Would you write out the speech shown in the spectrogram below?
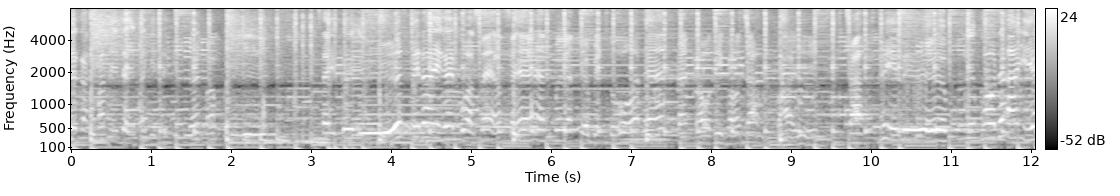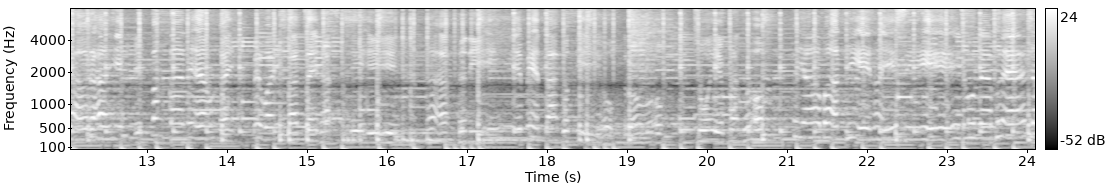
ด้วยกันมันในใจไม่กินได้กินเดินมาปืนใส่ปืนไม่ได้เคยปวดแสนแสนเหมือนจะเป็นตัวแทนแฟนเก่าที่เขาจากไปจะให้ลืมลืมเขาได้อย่างไรเห็นต้องตาแนวไงไม่ไหวบาดใจทันทีหากเธอนี้เมตตาคนที่อกตรงช่วยประทมพยาบาลที่หน่อยสิดูแลแผลใจ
